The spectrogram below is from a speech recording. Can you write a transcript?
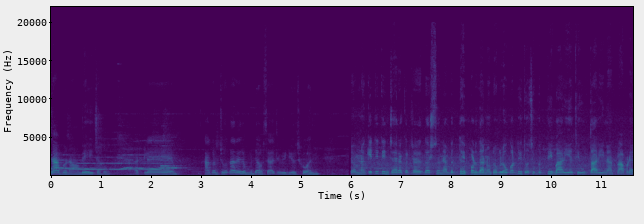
ચા બનાવવા બેસી જાઉં એટલે આગળ જોતા રહેજો, મજા આવશે આજે વીડિયો જોવાની. હમણાં કહેતી હતી ને, જ્યારે કરતા દર્શને બધા પડદાનો ઢગલો કરી દીધો છે, બધી બારીએથી ઉતારીને આપણે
